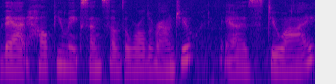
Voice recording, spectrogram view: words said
that help you make sense of the world around you, as do I,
